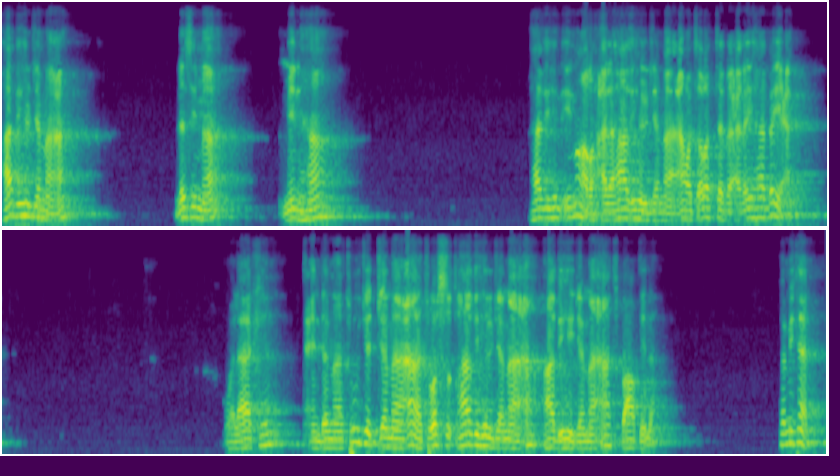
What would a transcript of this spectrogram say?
هذه الجماعة لزم منها هذه الإمارة على هذه الجماعة وترتب عليها بيعة ولكن عندما توجد جماعات وسط هذه الجماعة هذه جماعات باطلة. فمثال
